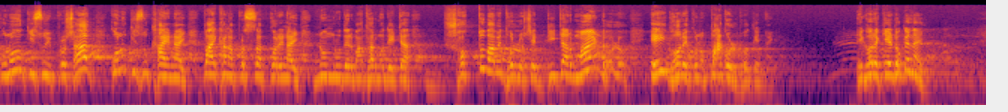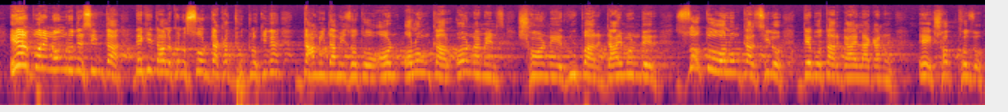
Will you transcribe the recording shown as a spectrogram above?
কোনো কিছুই প্রসাদ, কোনো কিছু খায় নাই, পায়খানা প্রস্রাব করে নাই। নমরুদের মাথার মধ্যে এটা শক্তভাবে ধরলো, সে ডিটারমাইন্ড হলো, এই ঘরে কোনো পাগল ঢোকে নাই। এই ঘরে কে ঢোকে নাই? এরপরে নমরুদের চিন্তা, দেখি তাহলে কোনো চোর ডাকাত ঢুকলো কিনা। দামি দামি যত অলঙ্কার অর্নামেন্টস স্বর্ণের, রূপার ডায়মন্ডের যত অলঙ্কার ছিল, দেবতার গায়ে লাগানো এক সব খোঁজো,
